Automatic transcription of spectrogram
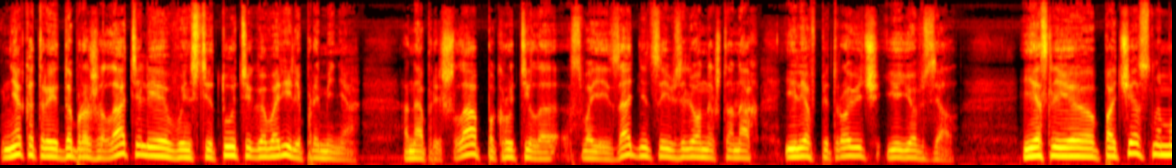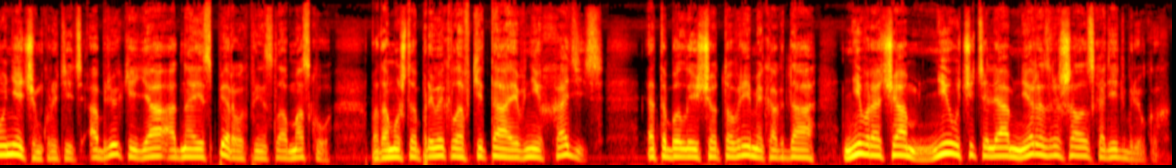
некоторые доброжелатели в институте говорили про меня. Она пришла, покрутила своей задницей в зеленых штанах, и Лев Петрович ее взял. Если по-честному, нечем крутить, а брюки я одна из первых принесла в Москву, потому что привыкла в Китае в них ходить. Это было еще то время, когда ни врачам, ни учителям не разрешалось ходить в брюках.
